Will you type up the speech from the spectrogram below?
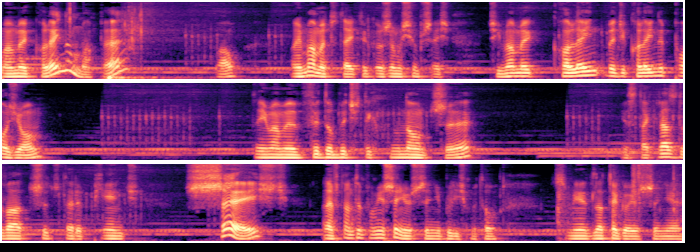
Mamy kolejną mapę. Wow. No i mamy tutaj, tylko że musimy przejść. Czyli mamy kolejny, będzie kolejny poziom. Tutaj mamy wydobycie tych pnączy. Jest tak, raz, dwa, trzy, cztery, pięć, sześć. Ale w tamtym pomieszczeniu jeszcze nie byliśmy, to w sumie dlatego jeszcze nie,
